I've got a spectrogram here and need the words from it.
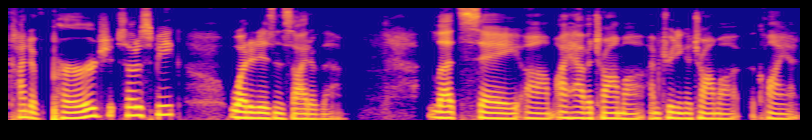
kind of purge, so to speak, what it is inside of them let's say um, I have a trauma, I'm treating a trauma a client.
